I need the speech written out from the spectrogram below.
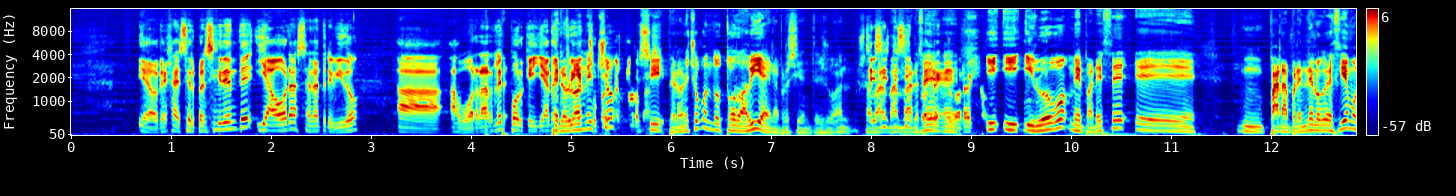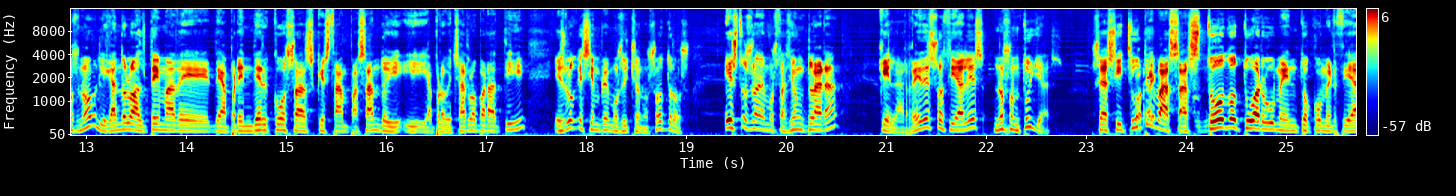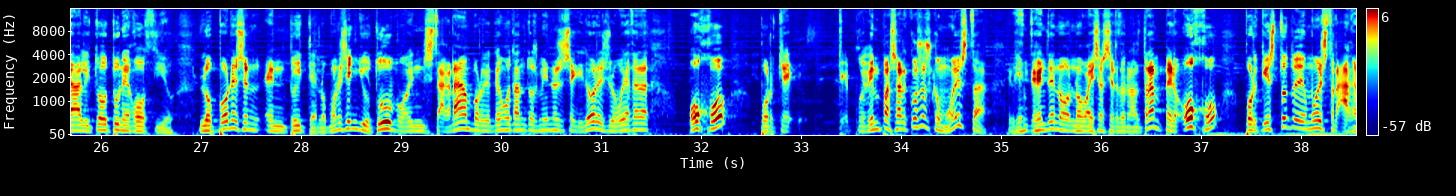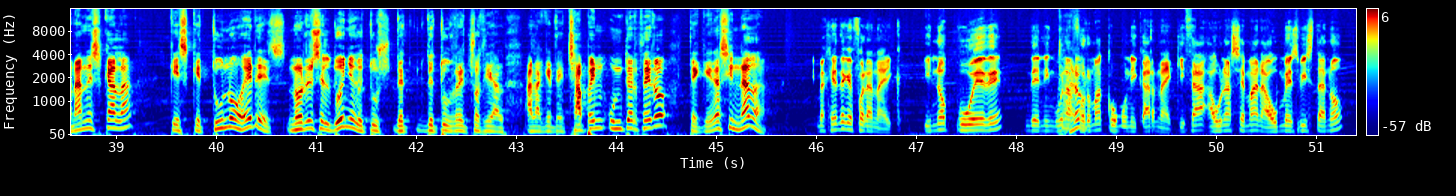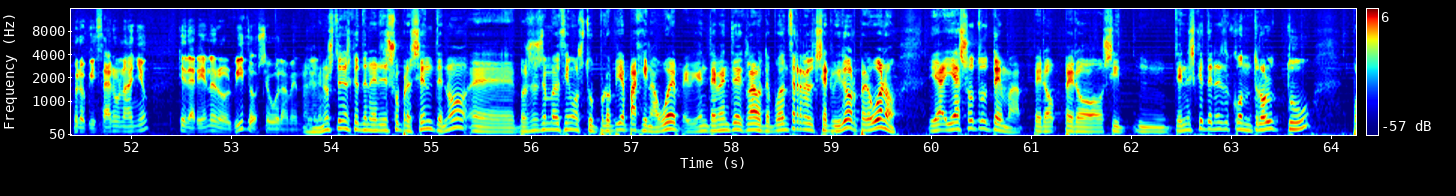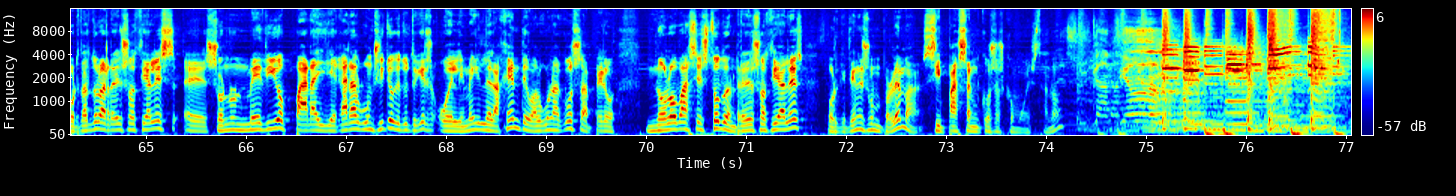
ahora deja de ser presidente y ahora se han atrevido a, a borrarle porque ya no pero lo han hecho, sí, pero lo han hecho cuando todavía era presidente, Joan. O sea, Sí, me- sí, me sí, sí, parece, correcto, eh, correcto. Y, y- y luego me parece, eh, mm, para aprender lo que decíamos, ¿no? Ligándolo al tema de, de aprender cosas que están pasando y, y aprovecharlo para ti, es lo que siempre hemos dicho nosotros. Esto es una demostración clara que las redes sociales no son tuyas. O sea, si tú te basas todo tu argumento comercial y todo tu negocio, lo pones en, en Twitter, lo pones en YouTube o en Instagram porque tengo tantos millones de seguidores y lo voy a hacer... Ojo, porque te pueden pasar cosas como esta. Evidentemente no, no vais a ser Donald Trump, pero ojo, porque esto te demuestra a gran escala que es que tú no eres, no eres el dueño de, tus, de, de tu red social. A la que te chapen un tercero, te quedas sin nada. Imagínate que fuera Nike y no puede de ninguna Claro. forma comunicar Nike. Quizá a una semana, a un mes vista no, pero quizá en un año quedaría en el olvido, seguramente. Al menos tienes que tener eso presente, ¿no? Eh, por eso siempre decimos tu propia página web. Evidentemente, claro, te pueden cerrar el servidor, pero bueno, ya, es otro tema. Pero, pero si mm, tienes que tener control tú, por tanto, las redes sociales eh, son un medio para llegar a algún sitio que tú te quieres, o el email de la gente o alguna cosa, pero no lo bases todo en redes sociales porque tienes un problema si pasan cosas como esta, ¿no?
